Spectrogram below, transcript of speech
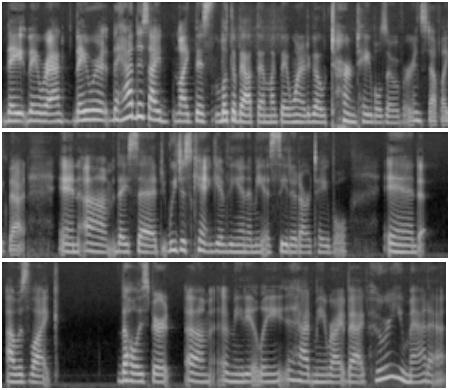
they they were act they were they had this I like this look about them like they wanted to go turn tables over and stuff like that, and um, they said we just can't give the enemy a seat at our table, and I was like, the Holy Spirit um, immediately had me right back. Who are you mad at?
